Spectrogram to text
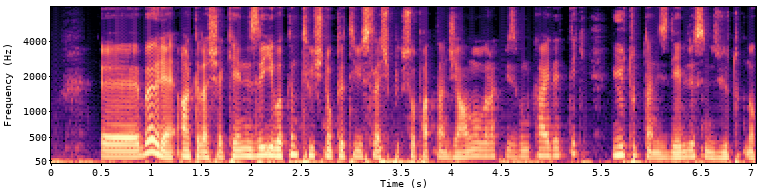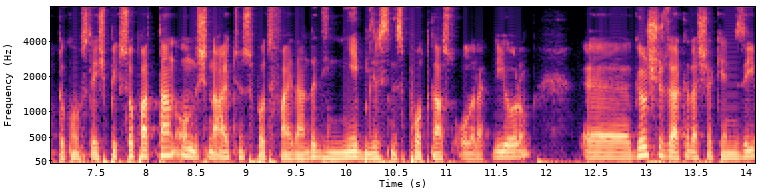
Ee, böyle arkadaşlar kendinize iyi bakın. Twitch.tv slash Pixopat'tan canlı olarak biz bunu kaydettik. YouTube'dan izleyebilirsiniz. youtube.com slash Pixopat'tan. Onun dışında iTunes Spotify'dan da dinleyebilirsiniz podcast olarak diyorum. Ee, görüşürüz arkadaşlar. Kendinize iyi bakın.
